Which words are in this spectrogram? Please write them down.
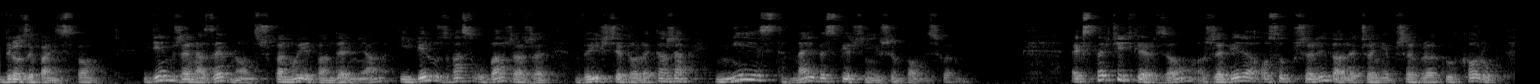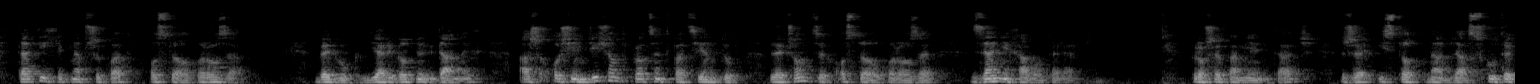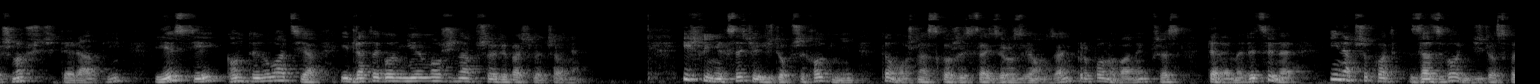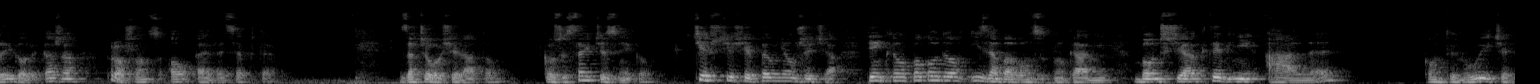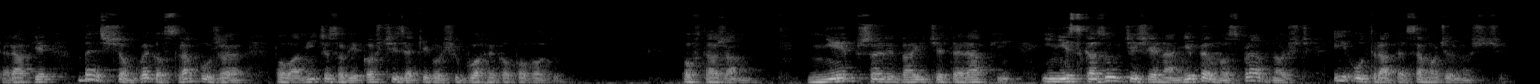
Drodzy Państwo, wiem, że na zewnątrz panuje pandemia i wielu z Was uważa, że wyjście do lekarza nie jest najbezpieczniejszym pomysłem. Eksperci twierdzą, że wiele osób przerywa leczenie przewlekłych chorób, takich jak na przykład osteoporoza. Według wiarygodnych danych, aż 80% pacjentów leczących osteoporozę zaniechało terapii. Proszę pamiętać, że istotna dla skuteczności terapii jest jej kontynuacja i dlatego nie można przerywać leczenia. Jeśli nie chcecie iść do przychodni, to można skorzystać z rozwiązań proponowanych przez telemedycynę i na przykład zadzwonić do swojego lekarza prosząc o e-receptę. Zaczęło się lato. Korzystajcie z niego. Cieszcie się pełnią życia, piękną pogodą i zabawą z wnukami. Bądźcie aktywni, ale kontynuujcie terapię bez ciągłego strachu, że połamiecie sobie kości z jakiegoś błahego powodu. Powtarzam, nie przerywajcie terapii i nie skazujcie się na niepełnosprawność i utratę samodzielności.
